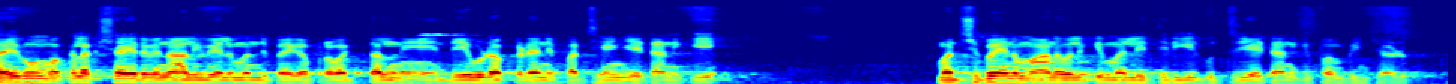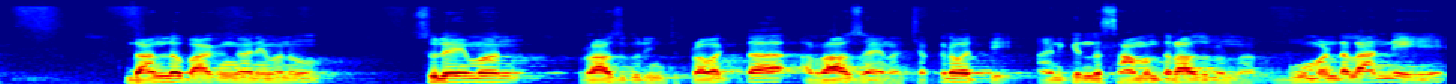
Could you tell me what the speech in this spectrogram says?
దైవం ఒక లక్ష ఇరవై నాలుగు వేల మంది పైగా ప్రవక్తల్ని దేవుడు ఒక్కడని పరిచయం చేయటానికి మర్చిపోయిన మానవులకి మళ్ళీ తిరిగి గుర్తు చేయటానికి పంపించాడు. దానిలో భాగంగానే మనం సులైమాన్ రాజు గురించి. ప్రవక్త రాజు ఆయన చక్రవర్తి. ఆయన కింద సామంత రాజులు ఉన్నారు. భూమండలాన్ని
